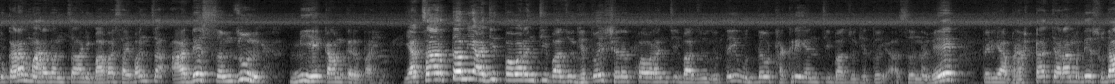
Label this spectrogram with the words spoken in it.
तुकाराम महाराजांचा आणि बाबासाहेबांचा आदेश समजून मी हे काम करत आहे. याचा अर्थ मी अजित पवारांची बाजू घेतोय शरद पवारांची बाजू घेतोय उद्धव ठाकरे यांची बाजू घेतोय असं नव्हे तर या भ्रष्टाचारामध्ये सुद्धा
